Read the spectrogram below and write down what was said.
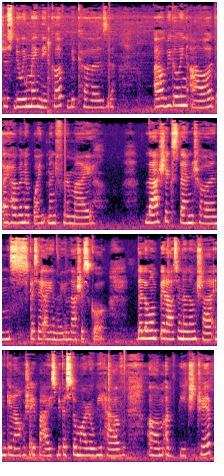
Just doing my makeup because I'll be going out. I have an appointment for my lash extensions kasi ayan o, yung lashes ko. Dalawang piraso na lang siya and kailangan ko siya ipa-ice because tomorrow we have um, a beach trip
